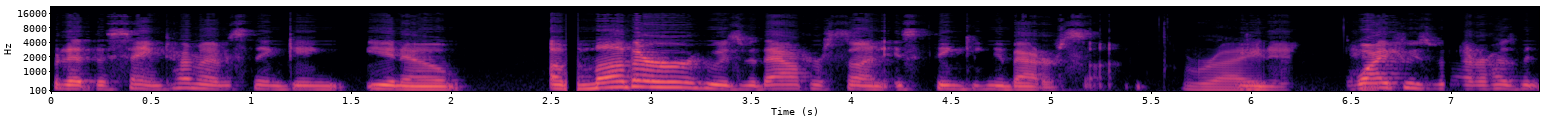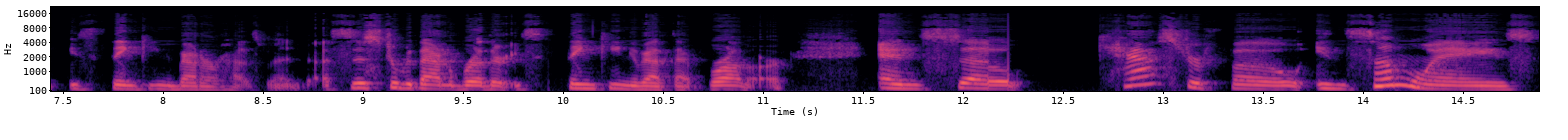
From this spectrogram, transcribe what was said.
but at the same time, I was thinking, you know, a mother who is without her son is thinking about her son. Right. You know, a wife who's without her husband is thinking about her husband. A sister without a brother is thinking about that brother. And so Casterfo, in some ways,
